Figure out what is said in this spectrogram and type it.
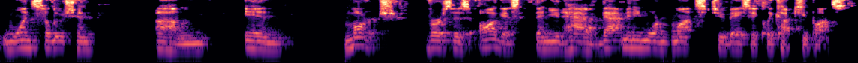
one solution um, in March versus August, then you'd have that many more months to basically cut coupons.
